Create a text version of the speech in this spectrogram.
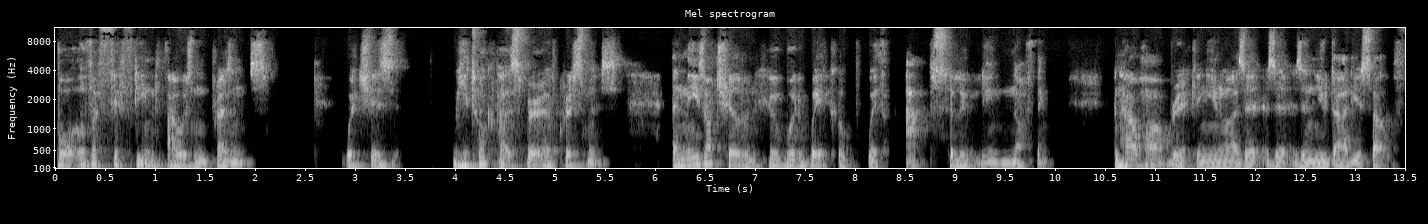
bought over 15,000 presents, which is you talk about spirit of Christmas, and these are children who would wake up with absolutely nothing. And how heartbreaking, you know, as a, as a, as a new dad yourself,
